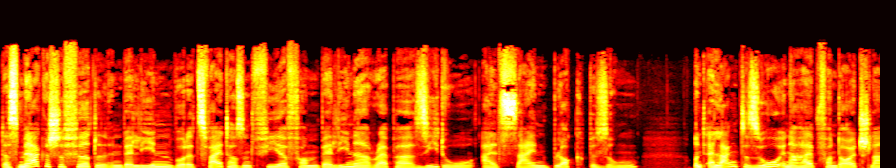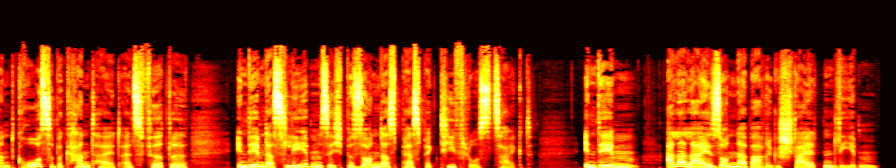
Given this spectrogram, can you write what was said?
Das Märkische Viertel in Berlin wurde 2004 vom Berliner Rapper Sido als sein Block besungen und erlangte so innerhalb von Deutschland große Bekanntheit als Viertel, in dem das Leben sich besonders perspektivlos zeigt, in dem allerlei sonderbare Gestalten leben,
